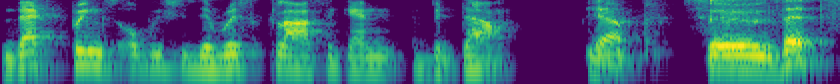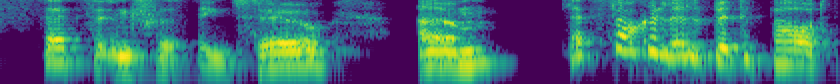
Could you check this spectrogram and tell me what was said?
And that brings obviously the risk class again a bit down. Yeah. So that's that's interesting. So um, let's talk a little bit about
